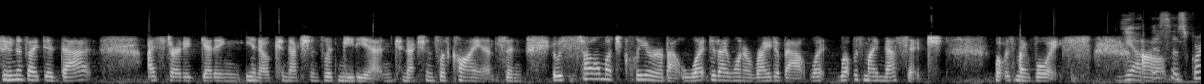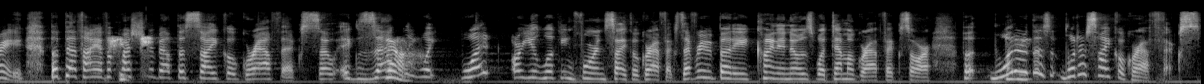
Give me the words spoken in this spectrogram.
soon as I did that, I started getting, you know, connections with media and connections with clients. And it was so much clearer about what did I want to write about? What, what was my message? What was my voice? Yeah, this Um, is great. But Beth, I have a question about the psychographics. So exactly Yeah. what what are you looking for in psychographics? Everybody kind of knows what demographics are, but what Mm-hmm. are the what are psychographics?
